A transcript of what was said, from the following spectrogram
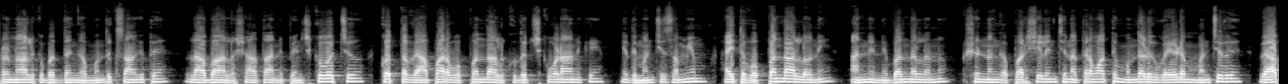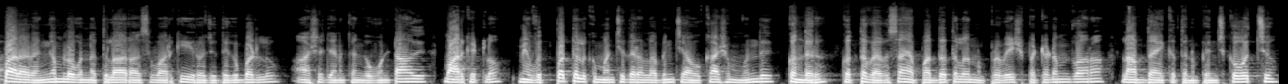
ప్రణాళికబద్ధంగా ముందుకు సాగితే లాభాల శాతాన్ని పెంచుకోవచ్చు కొత్త వ్యాపార ఒప్పందాలు కుదుర్చుకోవడానికి ఇది మంచి సమయం. అయితే ఒప్పందాల్లోని అన్ని నిబంధనలను క్షుణ్ణంగా పరిశీలించిన తర్వాతే ముందడుగు వేయడం మంచిది. వ్యాపార రంగంలో ఉన్న తులారాశి వారికి ఈరోజు దిగుబడులు ఆశాజనకంగా ఉంటాయి మార్కెట్లో మీ ఉత్పత్తులకు మంచి ధర లభించే అవకాశం ఉంది. కొందరు కొత్త వ్యవసాయ పద్ధతులను ప్రవేశపెట్టడం ద్వారా లాభదాయకతను పెంచుకోవచ్చు.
